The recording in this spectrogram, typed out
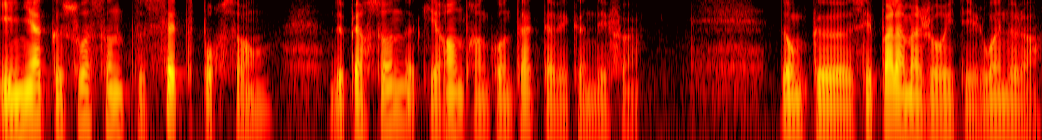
Il n'y a que 67% de personnes qui rentrent en contact avec un défunt. Donc euh, ce n'est pas la majorité, loin de là.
